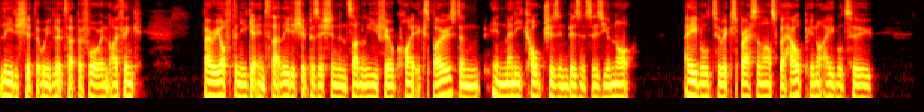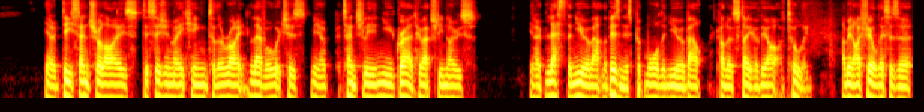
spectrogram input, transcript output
leadership that we've looked at before and i think very often you get into that leadership position and suddenly you feel quite exposed and in many cultures in businesses you're not able to express and ask for help you're not able to you know decentralize decision making to the right level which is you know potentially a new grad who actually knows you know less than you about the business, but more than you about kind of state of the art of tooling. I mean, I feel this as a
